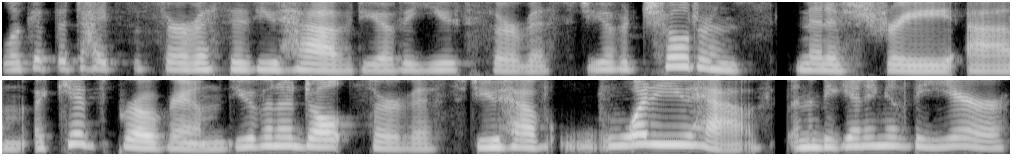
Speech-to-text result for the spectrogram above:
look at the types of services you have. Do you have a youth service? Do you have a children's ministry, um, a kids program? Do you have an adult service? Do you have what do you have? In the beginning of the year,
